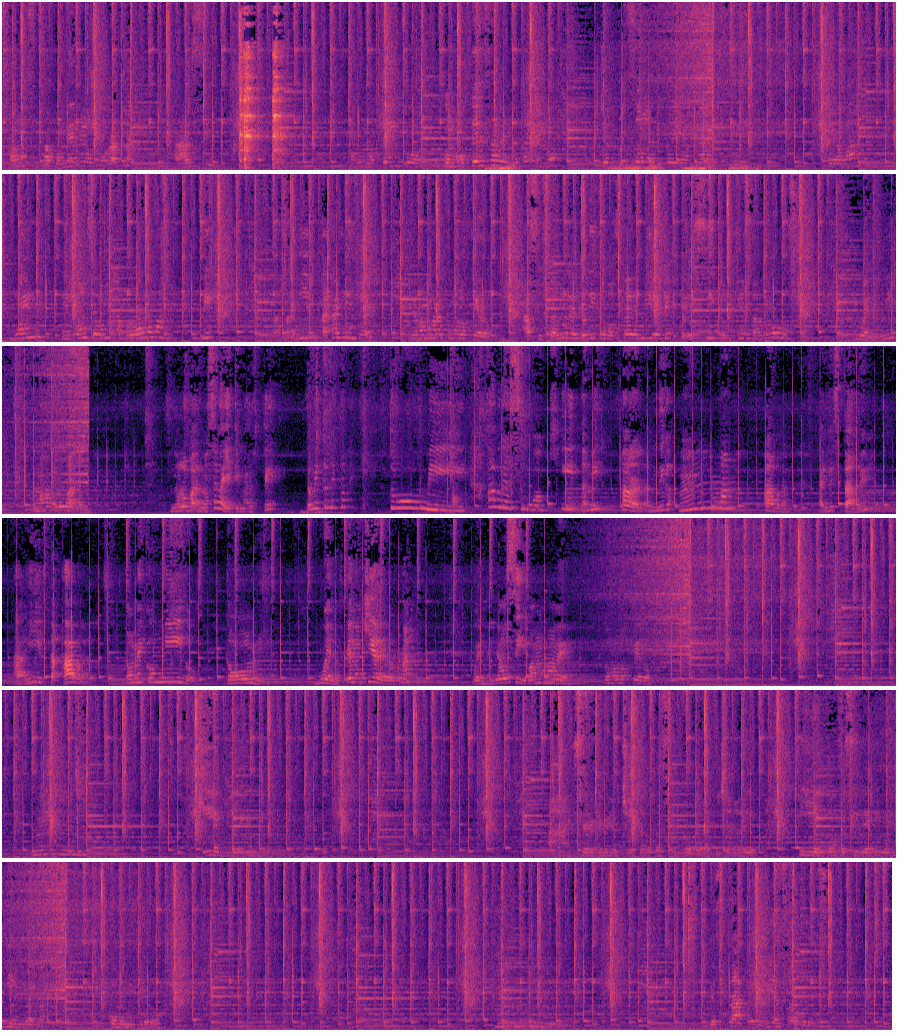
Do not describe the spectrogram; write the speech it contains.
vamos a ponerlo por acá. Así. Como no tengo como ustedes saben verdad que no yo solo estoy acá este, grabando. Bueno entonces vamos a probar la mano mira. Está caliente, está caliente ¿eh? y le vamos a ver cómo lo quedó a su salud de toditos ustedes mire qué espesito qué sabroso bueno mire vamos a probarlo no, lo va, no se vaya a quemar usted. Tome, tome, tome. Tome. Abra su boquita, mira. Ábrala, diga. Mmm, abra. Ahí está, ¿eh? Ahí está, ábrala. Tome conmigo. Tome. Bueno, usted no quiere, ¿verdad? Bueno, yo sí. Vamos a ver cómo lo quedó. Qué bueno. será que me echó otra tacita, otra cucharadita. Y entonces sí le digo bien, ¿verdad? ¿Cómo me quedó? Mmm. Está bien sabroso.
